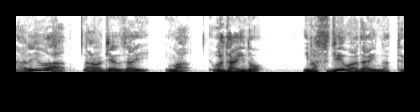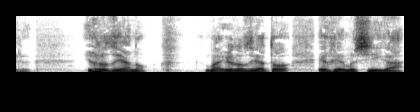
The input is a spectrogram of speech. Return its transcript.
ー、あるいは、あの、現在、今、話題の、今すげえ話題になってる、よろずやの、まあ、よろずやと FMC が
